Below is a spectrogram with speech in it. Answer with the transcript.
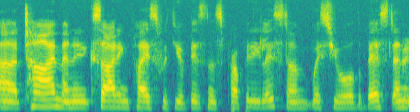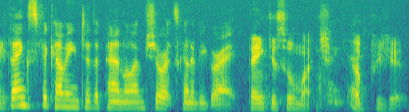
uh, time and an exciting place with your business property list. I wish you all the best. And Thank you. thanks for coming to the panel. I'm sure it's going to be great. Thank you so much. Okay. I appreciate it.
